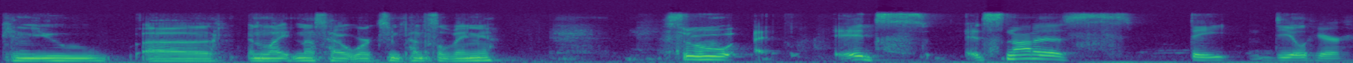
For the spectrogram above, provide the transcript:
Can you uh, enlighten us how it works in Pennsylvania? So it's it's not a state deal here.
